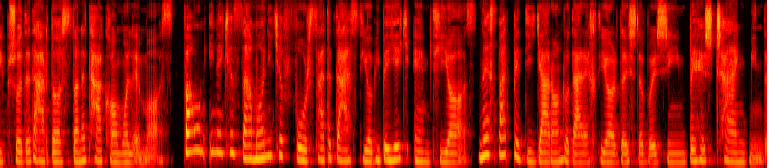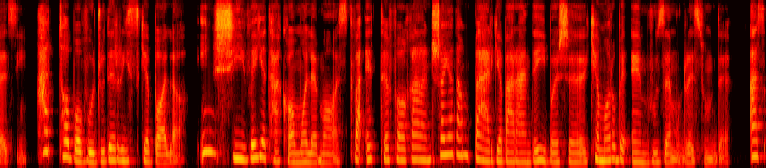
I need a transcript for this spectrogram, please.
تصویب شده در داستان تکامل ماست و اون اینه که زمانی که فرصت دستیابی به یک امتیاز نسبت به دیگران رو در اختیار داشته باشیم بهش چنگ میندازیم. حتی با وجود ریسک بالا. این شیوه تکامل ماست و اتفاقا شایدم برگ برنده ای باشه که ما رو به امروزمون رسونده. از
